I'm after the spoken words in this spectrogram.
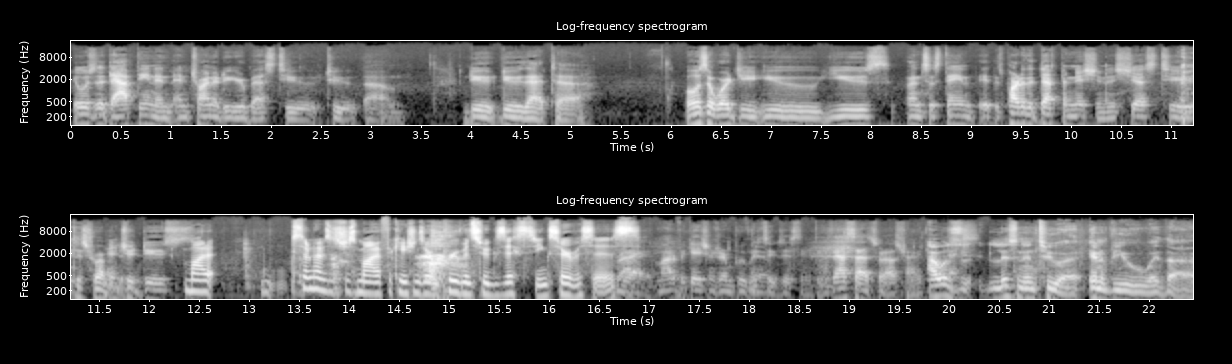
it was adapting and, and trying to do your best to to um, do do that. Uh, what was the word you, you use? Unsustained. It's part of the definition. It's just to Disruptive. introduce. Mod- sometimes it's just modifications or improvements to existing services. Right, modifications or improvements to existing things. That's that's what I was trying to. Get. I was Thanks. listening to an interview with uh,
